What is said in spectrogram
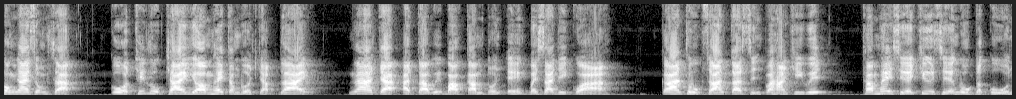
ของนายสมศักดิ์โกรธที่ลูกชายยอมให้ตำรวจจับได้ น่าจะอัตราวิบากกรรมตนเองไปซะดีกว่า การถูกศาลตัดสินประหารชีวิตทำให้เสียชื่อเสียงวงตระกูล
